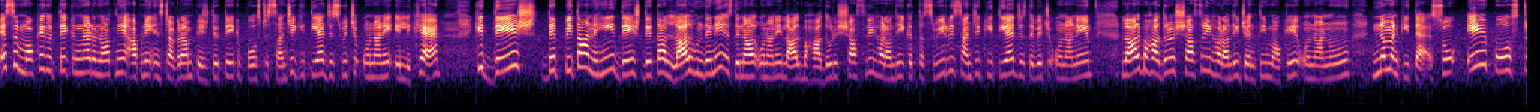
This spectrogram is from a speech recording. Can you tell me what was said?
ਇਸ ਮੌਕੇ ਦੇ ਉੱਤੇ ਕੰਗਨਾ ਰਣੌਤ ਨੇ ਆਪਣੇ ਇੰਸਟਾਗ੍ਰam ਪੇਜ ਦੇ ਉੱਤੇ ਇੱਕ ਪੋਸਟ ਸਾਂਝੀ ਕੀਤੀ ਹੈ, ਜਿਸ ਵਿੱਚ ਉਹਨਾਂ ਨੇ ਇਹ ਲਿਖਿਆ ਹੈ ਕਿ ਦੇਸ਼ ਦੇ ਪਿਤਾ ਨਹੀਂ, ਦੇਸ਼ ਦੇ ਤਾਂ ਲਾਲ ਹੁੰਦੇ ਨੇ। ਇਸ ਦੇ ਨਾਲ ਉਹਨਾਂ ਨੇ ਲਾਲ ਬਹਾਦੁਰ ਸ਼ਾਸਤਰੀ ਹਰਾਂ ਦੀ ਇੱਕ ਤਸਵੀਰ ਵੀ ਸਾਂਝੀ ਕੀਤੀ ਹੈ, ਜਿਸ ਦੇ ਵਿੱਚ ਉਹਨਾਂ ਨੇ ਲਾਲ ਬਹਾਦਰ ਸ਼ਾਸਤਰੀ ਹਰਾਂ ਦੀ ਜਯੰਤੀ ਮੌਕੇ ਉਹਨਾਂ ਨੂੰ ਨਮਨ ਕੀਤਾ ਹੈ। ਸੋ ਇਹ ਪੋਸਟ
